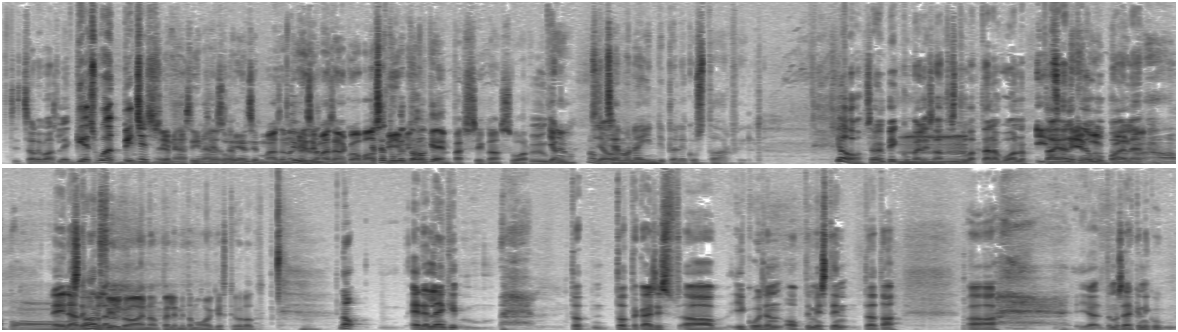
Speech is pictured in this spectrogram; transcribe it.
sitten se oli vaan silleen, guess what, bitches? Siinähän, siinähän se oli ensimmäisenä, Kyllä. ensimmäisenä kun avaa Ja se tuli tuohon Game Passiin kanssa suoraan. Mm, joo. Joo. No, Joo. semmoinen indie-peli kuin Starfield. Joo, sellainen pikkupeli mm. saattaisi tulla tänä vuonna. tai ainakin ne lupailee. Ei näytä kyllä. Starfield on ainoa peli, mitä mä oikeasti odotan. No, edelleenkin, tot, totta kai siis uh, ikuisen optimistin tota, uh, ja tämmöisen ehkä niinku,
